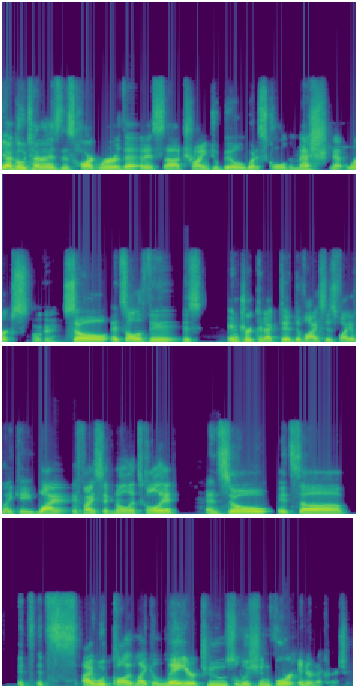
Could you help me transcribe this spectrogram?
Yeah, GoTenna is this hardware that is uh, trying to build what is called mesh networks. Okay. So it's all of these interconnected devices via like a Wi-Fi signal, let's call it and so it's uh it's it's I would call it like a layer two solution for internet connection.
